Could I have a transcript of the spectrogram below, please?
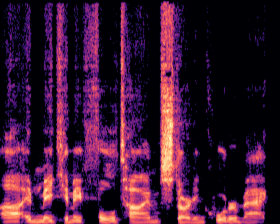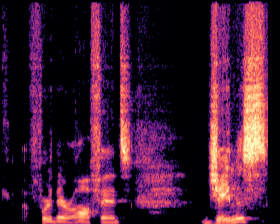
uh, and make him a full time starting quarterback for their offense. Jameis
